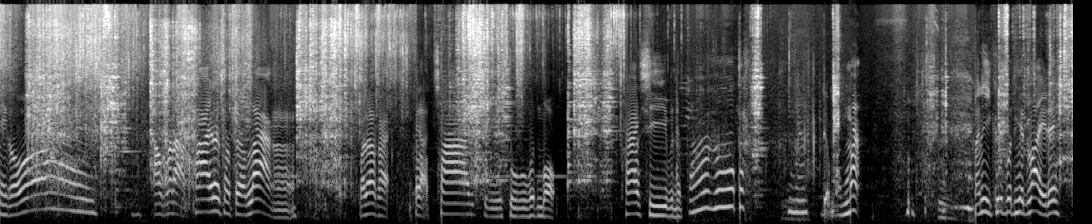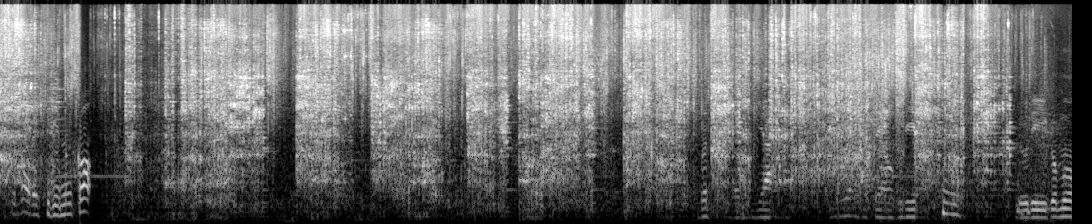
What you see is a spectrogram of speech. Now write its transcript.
นี่ก็โอ้ยเอากระดาษทรายแล้วสเตอร์ล่างมาแล้วก็กระดาษทรายสูสูเพิ่นบอกค่าชีเป็นป้าดอะเดี๋ยวมามะ อันนี้คือเพิ่นเฮ็ดไว้เด้เฮ็ดไว้แต่ขี้ดินมันเกาะเบิดเป็นยาเรื่องสเตลกูดีดูดีก็โม่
